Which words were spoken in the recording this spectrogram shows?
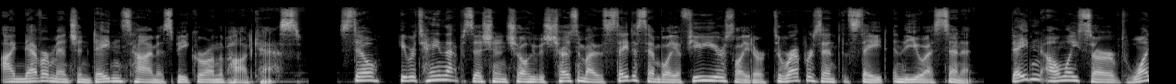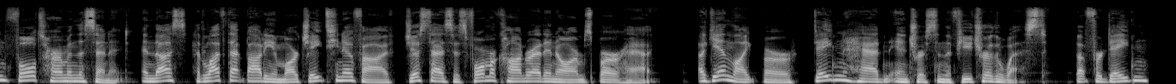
I never mentioned Dayton's time as Speaker on the podcast. Still, he retained that position until he was chosen by the state assembly a few years later to represent the state in the U.S. Senate. Dayton only served one full term in the Senate and thus had left that body in March 1805, just as his former comrade in arms, Burr, had. Again, like Burr, Dayton had an interest in the future of the West, but for Dayton,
